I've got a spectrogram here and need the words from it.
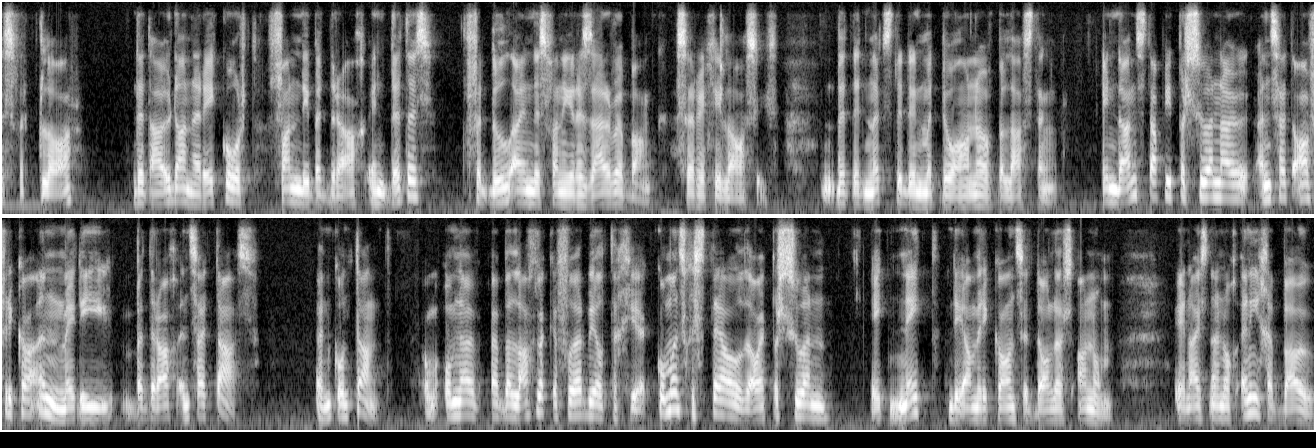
is verklaar. Dit hou dan rekord van die bedrag en dit is vir doeleindes van die Reserwebank se regulasies. Dit het niks te doen met douane of belasting. En dan stap die persoon nou in Suid-Afrika in met die bedrag in sy tas in kontant. Om om nou 'n belaglike voorbeeld te gee. Kom ons gestel daai persoon het net die Amerikaanse dollars aan hom en hy's nou nog in die gebou,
